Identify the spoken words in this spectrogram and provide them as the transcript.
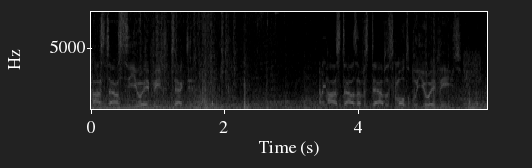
Hostile CUAV detected. Hostiles have established multiple UAVs.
